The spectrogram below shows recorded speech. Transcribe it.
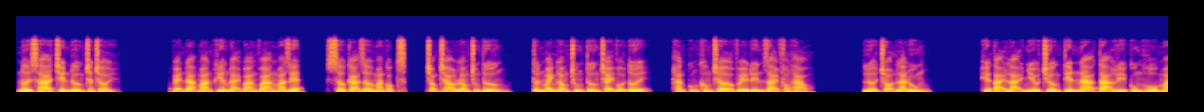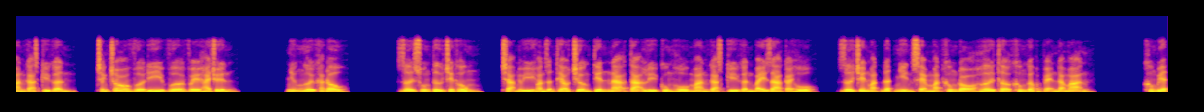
nơi xa trên đường chân trời. Vẹn đạ mạn khiêng đại bàng vàng ma giết, sở cạ giờ man cox trọng trào long trung tướng, tấn mánh long trung tướng chạy vội tới, hắn cũng không trở về đến giải phóng hảo. Lựa chọn là đúng hiện tại lại nhiều trường tiên nạ tạ ly cùng hồ man gas kỳ gần, tránh cho vừa đi vừa về hai chuyến. Những người khác đâu? Rơi xuống từ trên không, trạm ủy hoàn dẫn theo trường tiên nạ tạ lụy cùng hồ man gas kỳ gần bay ra cái hố, rơi trên mặt đất nhìn xem mặt không đỏ hơi thở không gấp vẹn đạm mạn. Không biết.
